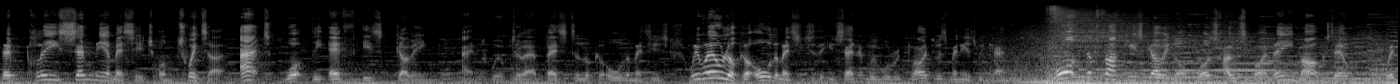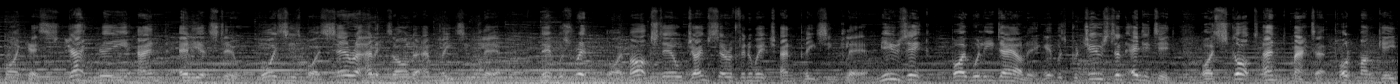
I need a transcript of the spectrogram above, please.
then please send me a message on Twitter at what the F is going and we'll do our best to look at all the messages. We will look at all the messages that you send and we will reply to as many as we can. What the fuck is going on was hosted by me, Mark Steel, with my guests Jack Dee and Elliot Steel. Voices by Sarah Alexander and Pete Sinclair. It was written by Mark Steel, James Serafinovich and Pete Sinclair. Music by Willie Dowling. It was produced and edited by Scott and Matt at Podmonkey.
